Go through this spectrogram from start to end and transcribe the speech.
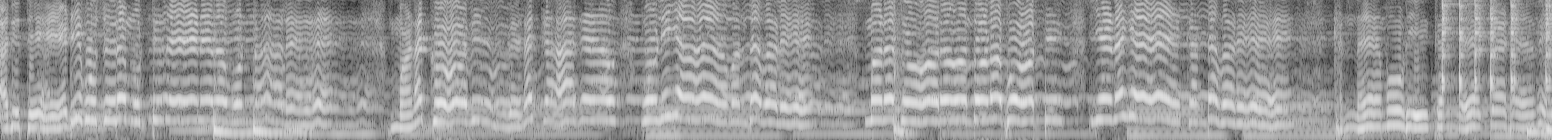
அது தேடி புசுர முட்டுதே நிற ஒன்னால. மணக்கோவில் விளக்காக ஒளியா வந்தவளே. மனசோரம் தொட போட்டு எனையே கண்டவளே. கண்ணை மூடி கண்ட கடவே.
